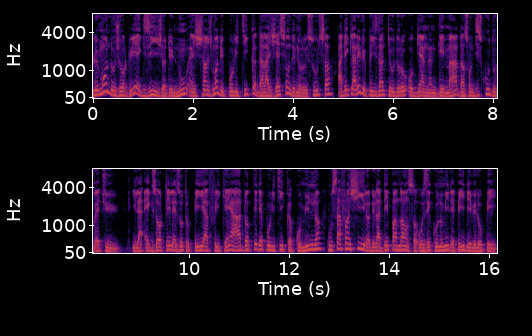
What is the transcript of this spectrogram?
Le monde aujourd'hui exige de nous un changement de politique dans la gestion de nos ressources, a déclaré le président Teodoro Obiang Nguema dans son discours d'ouverture. Il a exhorté les autres pays africains à adopter des politiques communes pour s'affranchir de la dépendance aux économies des pays développés.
